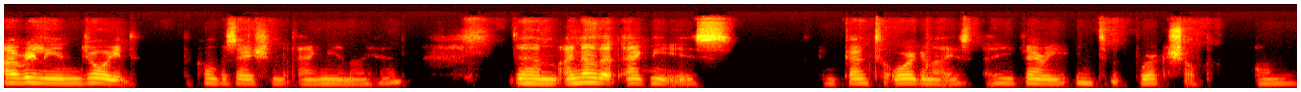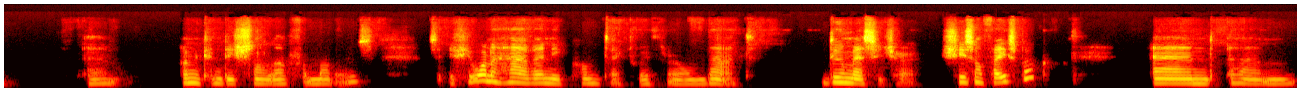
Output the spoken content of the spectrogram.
I really enjoyed the conversation that Agni and I had. Um, I know that Agni is going to organize a very intimate workshop on um, unconditional love for mothers. So if you want to have any contact with her on that, do message her. She's on Facebook, and um,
